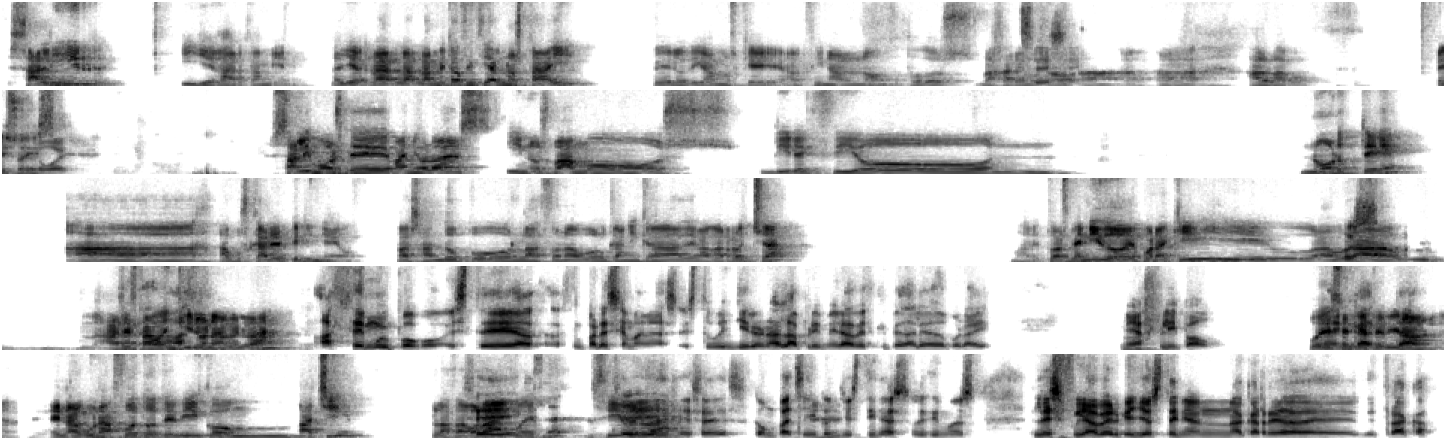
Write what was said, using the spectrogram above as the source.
salir y llegar también. La, la- la meta oficial no está ahí, pero digamos que al final, ¿no? Todos bajaremos Sí, a- sí. a- a- al lago. Eso es. Salimos de Bañolas y nos vamos dirección norte a, a buscar el Pirineo, pasando por la zona volcánica de la Garrocha. Vale, tú has venido ¿eh? por aquí, ahora has estado en. Girona, ¿verdad? Hace muy poco, este, hace un par de semanas, estuve en Girona, la primera vez que he pedaleado por ahí. Me ha Mm. flipado. Puede Me ser que te vieron en alguna foto, te vi con Pachi, Plaza Ola, Sí. puede ser. Sí, Sí, ¿verdad? eso es. Con Pachi y con Eh. Justina nos hicimos- les fui a ver que ellos tenían una carrera de, de traca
